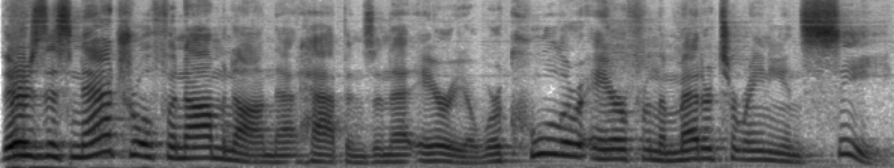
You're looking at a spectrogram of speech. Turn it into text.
There's this natural phenomenon that happens in that area where cooler air from the Mediterranean Sea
